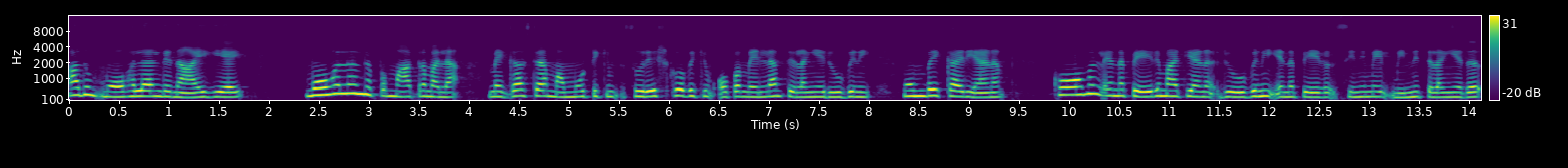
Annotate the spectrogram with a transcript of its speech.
അതും മോഹൻലാലിന്റെ നായികയായി. മോഹൻലാലിനൊപ്പം മാത്രമല്ല മെഗാസ്റ്റാർ മമ്മൂട്ടിക്കും സുരേഷ് ഗോപിക്കും ഒപ്പം എല്ലാം തിളങ്ങിയ രൂപിണി മുംബൈക്കാരിയാണ്. കോമൾ എന്ന പേര് മാറ്റിയാണ് രൂപിണി എന്ന പേരിൽ സിനിമയിൽ മിന്നിത്തിളങ്ങിയത്.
